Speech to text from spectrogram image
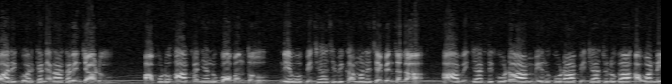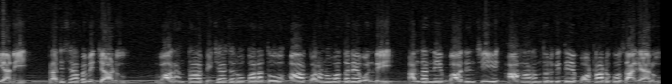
వారి కోరిక నిరాకరించాడు. అప్పుడు ఆ కన్యలు కోపంతో నీవు పిచాచివి కమ్మని చెప్పించగా ఆ విద్యార్థి కూడా మీరు కూడా పిచాచులుగా అవ్వండి అని ప్రతిశాపమిచ్చాడు. వారంతా పిచాచ రూపాలతో ఆ కొలను వద్దనే ఉండి అందర్నీ బాధించి ఆహారం దొరికితే పోట్లాడుకోసాగారు.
